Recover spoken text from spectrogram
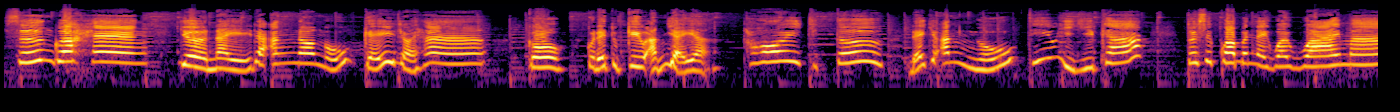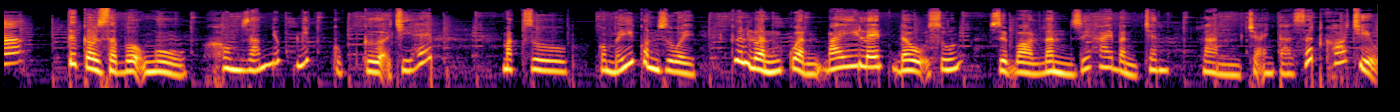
Sướng quá hang Giờ này đã ăn no ngủ kỹ rồi ha. Cô Cô để tôi kêu ảnh dậy à? Thôi chị Tư Để cho anh ngủ Thiếu gì việc khác. Tôi sẽ qua bên này hoài hoài mà. Tư cầu giả bộ ngủ Không dám nhúc nhích cục cửa chi hết. Mặc dù có mấy con ruồi cứ luẩn quẩn bay lên đậu xuống rồi bò lần dưới hai bàn chân làm cho anh ta rất khó chịu.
